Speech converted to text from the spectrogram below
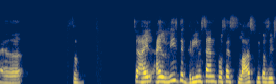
Uh, so, so I'll, I'll reach the green sand process last because it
